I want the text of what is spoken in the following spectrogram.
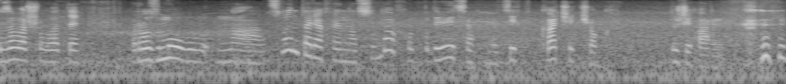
завершувати розмову на цвинтарях і на судах. От подивіться на цих качечок. Дуже гарно.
